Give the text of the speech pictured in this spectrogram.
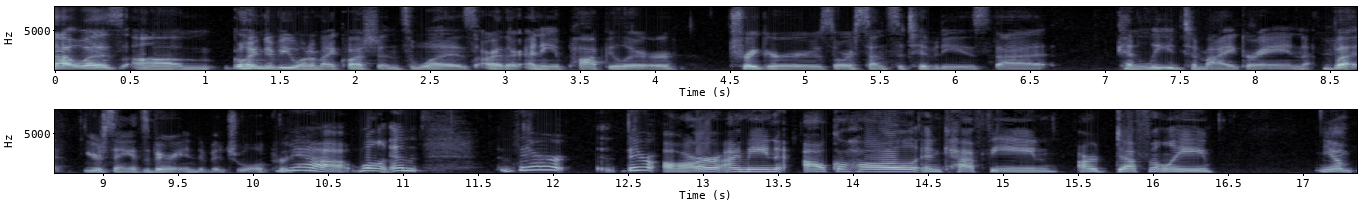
that was um, going to be one of my questions was are there any popular triggers or sensitivities that can lead to migraine? But you're saying it's very individual yeah well and there there are. I mean alcohol and caffeine are definitely you know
